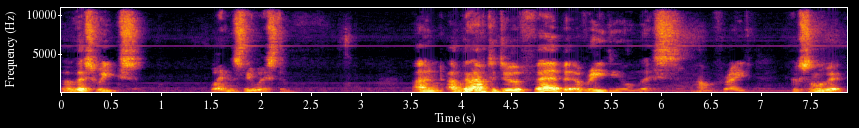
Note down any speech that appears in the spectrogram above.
of this week's Wednesday Wisdom. And I'm going to have to do a fair bit of reading on this, I'm afraid, because some of it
